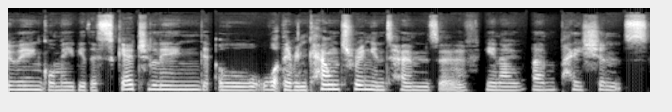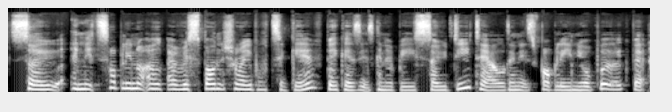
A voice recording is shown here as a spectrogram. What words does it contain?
doing or maybe the scheduling or what they're encountering in terms of, you know, um, patients. So, and it's probably not a, a response you're able to give because it's going to be so detailed and it's probably in your book, but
